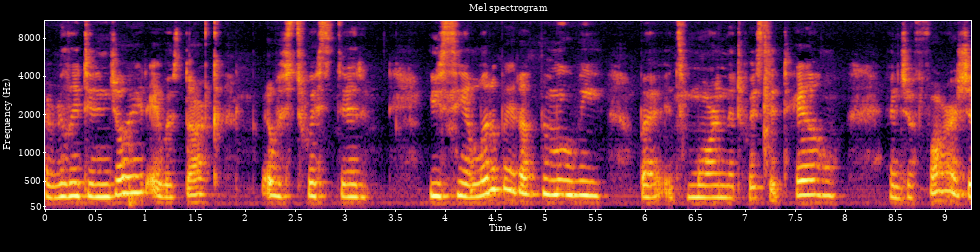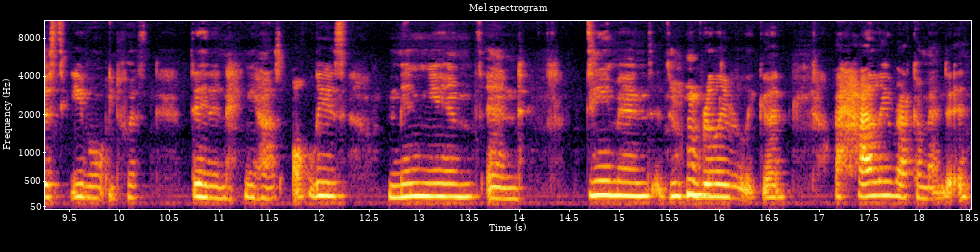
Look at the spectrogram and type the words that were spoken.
I really did enjoy it. It was dark, it was twisted. You see a little bit of the movie, but it's more in the twisted tale. And Jafar is just evil and twisted, and he has all these minions and demons. It's really, really good. I highly recommend it.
